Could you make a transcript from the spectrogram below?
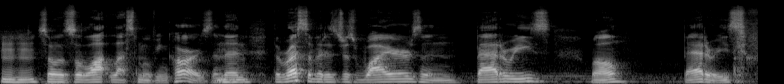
Mm-hmm. So it's a lot less moving cars. And mm-hmm. then the rest of it is just wires and batteries. Well, batteries.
